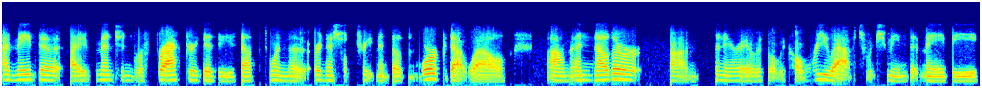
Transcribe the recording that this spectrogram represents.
I made the I mentioned refractory disease, that's when the initial treatment doesn't work that well. Um, another um, scenario is what we call relapse, which means it may be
